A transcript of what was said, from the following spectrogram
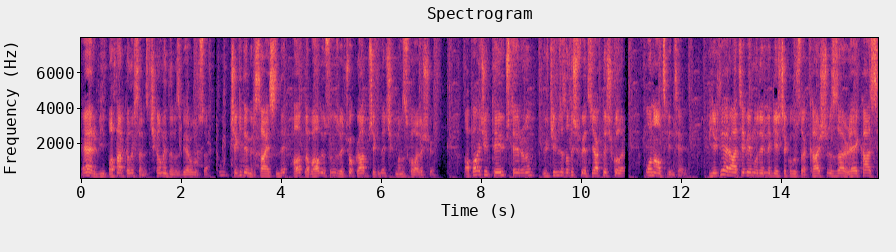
eğer bir batar kalırsanız, çıkamadığınız bir yer olursa bu çeki demir sayesinde halatla bağlıyorsunuz ve çok rahat bir şekilde çıkmanız kolaylaşıyor. Apache T3 Terra'nın ülkemize satış fiyatı yaklaşık olarak 16.000 TL. Bir diğer ATV modeline geçecek olursak karşınızda RKS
